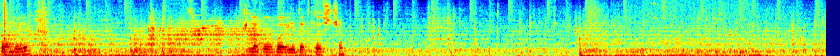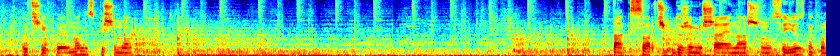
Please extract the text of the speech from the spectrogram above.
комулі. Можливо, виїде хтось ще. Очікуємо, не спішимо. Так, сорчик дуже мішає нашому союзнику.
